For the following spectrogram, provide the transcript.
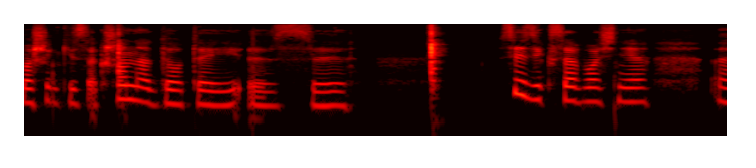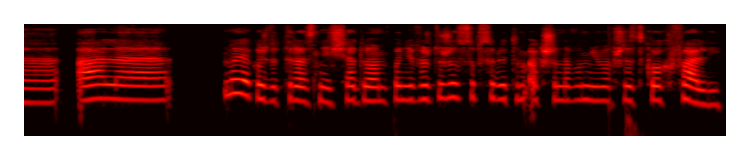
maszynki z Actiona do tej y, z Syzixa właśnie, e, ale no jakoś do teraz nie siadłam, ponieważ dużo osób sobie tą Actionową mimo wszystko chwali.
